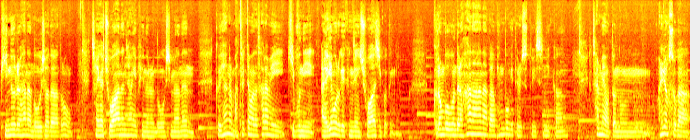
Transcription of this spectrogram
비누를 하나 놓으셔도 자기가 좋아하는 향의 비누를 놓으시면은 그 향을 맡을 때마다 사람이 기분이 알게 모르게 굉장히 좋아지거든요. 그런 부분들 하나하나가 행복이 될 수도 있으니까 삶의 어떤 활력소가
